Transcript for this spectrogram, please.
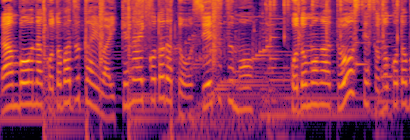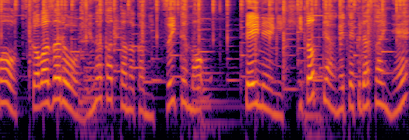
乱暴な言葉遣いはいけないことだと教えつつも子供がどうしてその言葉を使わざるを得なかったのかについても丁寧に聞き取ってあげてくださいね。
